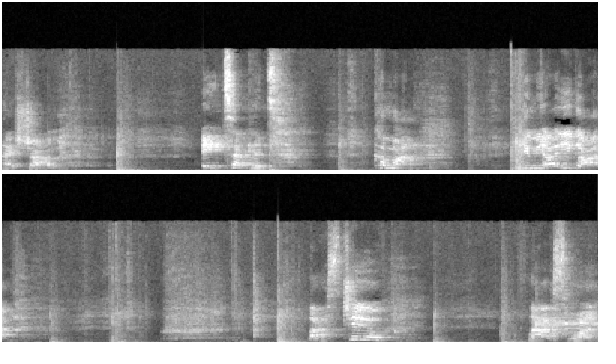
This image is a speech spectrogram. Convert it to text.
Nice job. Eight seconds. Come on. Give me all you got. Last two. Last one.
